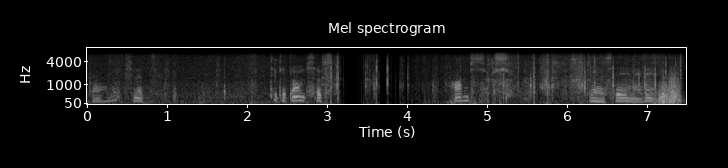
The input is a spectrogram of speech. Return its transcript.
aga mõtlesin, et tegelikult ampsaks, ampsaks ühe seene veel.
